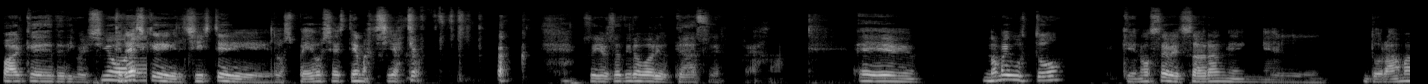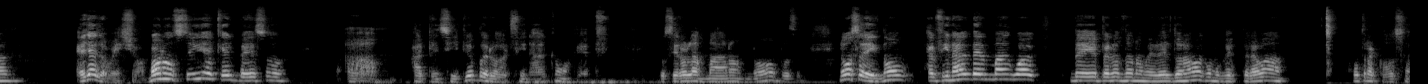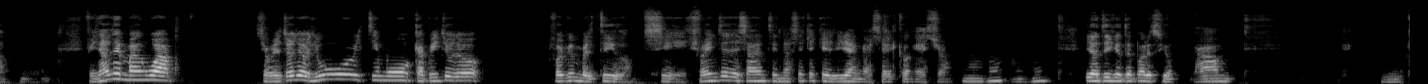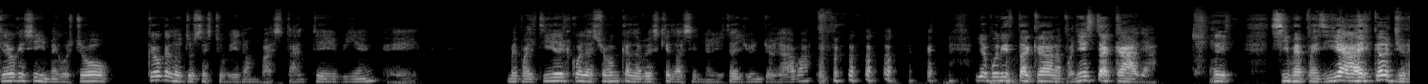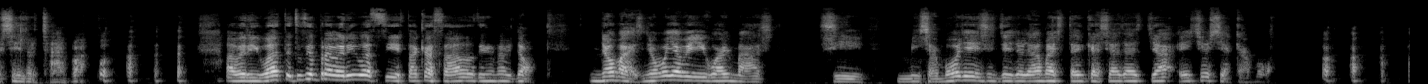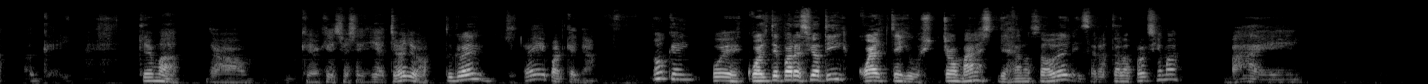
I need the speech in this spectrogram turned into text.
parque de diversión. ¿Crees que el chiste de los peos es demasiado? sí, él se tiró varios gases. Eh, no me gustó que no se besaran en el drama. Ella lo besó. Bueno, sí, aquel beso um, al principio, pero al final como que pusieron las manos, no, pues, no sé, no, al final del manga, de, perdóname, del drama como que esperaba otra cosa. Final de manga, sobre todo el último capítulo, fue invertido. Sí, fue interesante. No sé qué querían hacer con eso. ¿Y a ti qué te pareció? creo que sí, me gustó. Creo que los dos estuvieron bastante bien. Eh, me partía el corazón cada vez que la señorita Jun lloraba. Yo ponía esta cara, ponía esta cara si me pedía algo, yo se lo daba. Averiguaste, tú siempre averiguas si está casado, tiene una... No, no más, no voy a averiguar más. Si mis amores de drama están casadas, ya eso se acabó. ok. ¿Qué más? Creo que eso sería todo. ¿Tú crees? Eh, ¿por qué no? Ok, pues ¿cuál te pareció a ti? ¿Cuál te gustó más? Déjanos saber y será hasta la próxima. Bye.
